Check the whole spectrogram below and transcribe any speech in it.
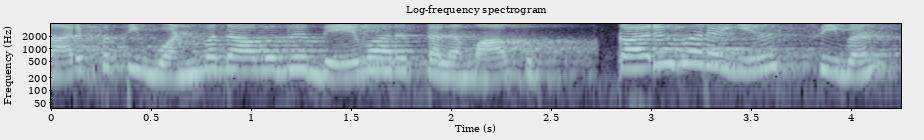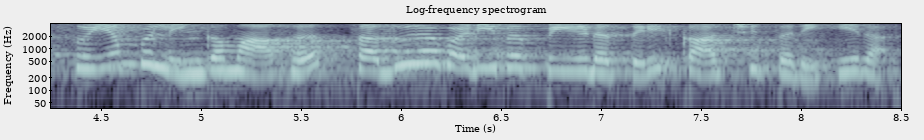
நாற்பத்தி ஒன்பதாவது தேவார தலமாகும் கருவறையில் சிவன் சுயம்பு லிங்கமாக சதுர வடிவ பீடத்தில் காட்சி தருகிறார்.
